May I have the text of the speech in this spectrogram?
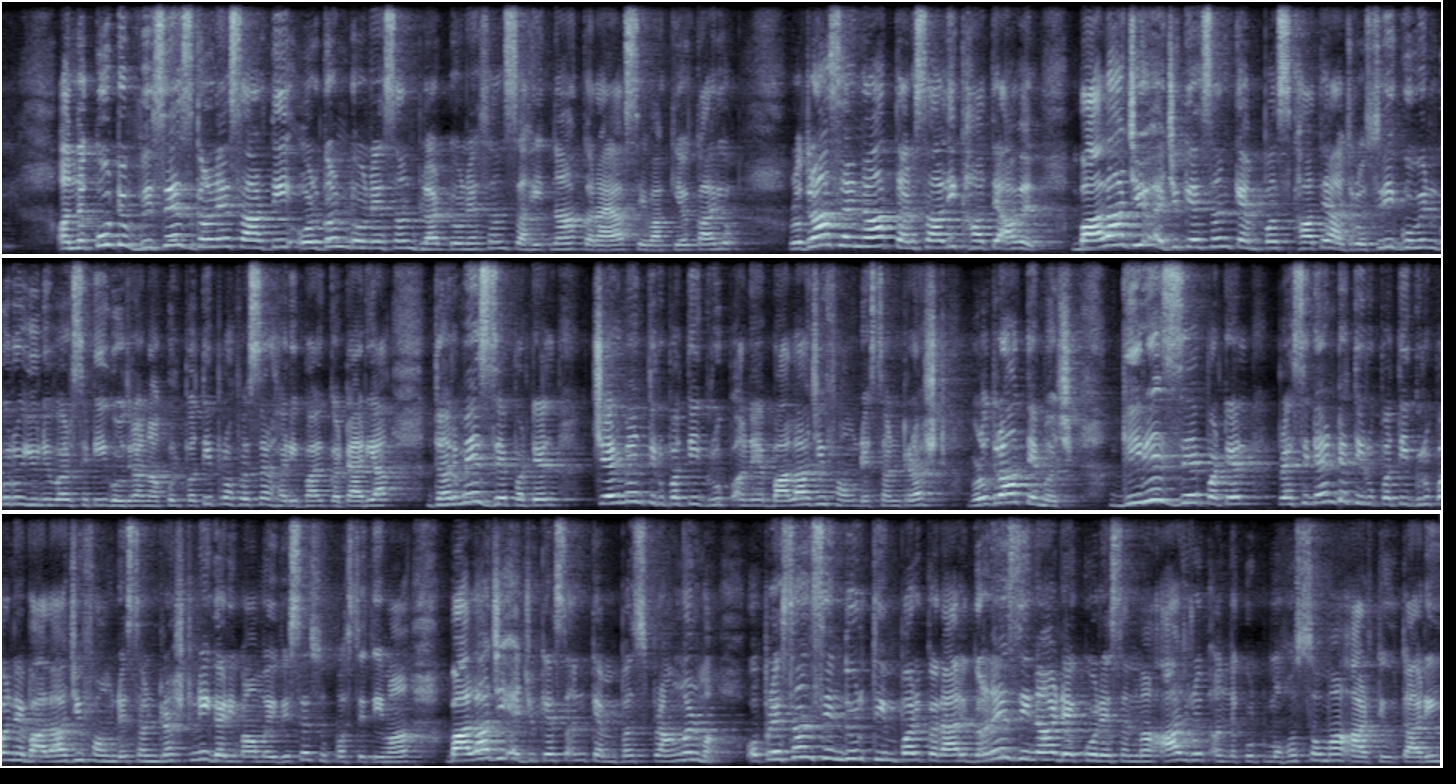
અન્નકૂટ વિશેષ Ganesh aarti organ donation blood donation સહિતના કરાયા સેવાકીય કાર્યો. વડોદરા શહેરના તરસાલી ખાતે આવેલ બાલાજી એજ્યુકેશન કેમ્પસ ખાતે આજરોજ શ્રી ગોવિંદ ગુરુ યુનિવર્સિટી ગોધરાના કુલપતિ પ્રોફેસર હરિભાઈ કટારિયા, ધર્મેશ જે પટેલ, ચેરમેન તિરુપતિ ગ્રુપ અને બાલાજી ફાઉન્ડેશન ટ્રસ્ટ, વડોદરા તેમજ Girish J Patel, president Tirupati group અને બાલાજી ફાઉન્ડેશન ટ્રસ્ટની ગરિમામય વિશેષ ઉપસ્થિતિમાં બાલાજી એજ્યુકેશન કેમ્પસ પ્રાંગણમાં ઓપરેશન સિંદૂર થીમ પર કરાયેલ ગણેશજીના ડેકોરેશનમાં આજરોજ અન્નકૂટ મહોત્સવમાં આરતી ઉતારી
